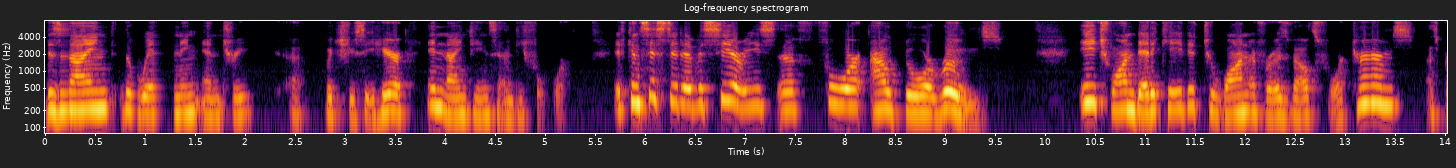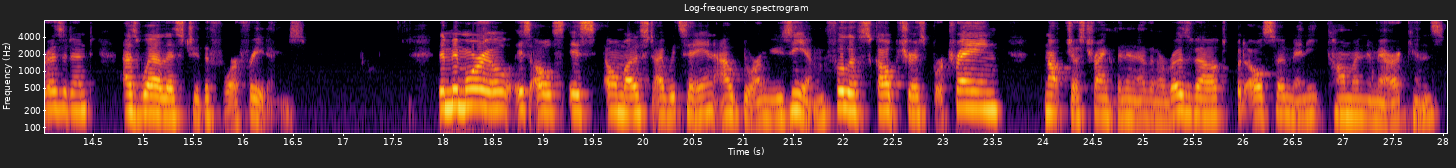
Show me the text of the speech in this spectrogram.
designed the winning entry Uh, which you see here, in 1974. It consisted of a series of four outdoor rooms, each one dedicated to one of Roosevelt's four terms as president, as well as to the four freedoms. The memorial is, also, is almost, I would say, an outdoor museum full of sculptures portraying not just Franklin and Eleanor Roosevelt, but also many common Americans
